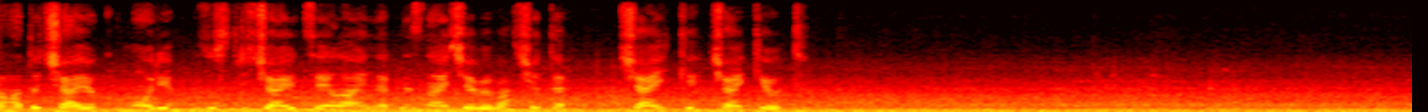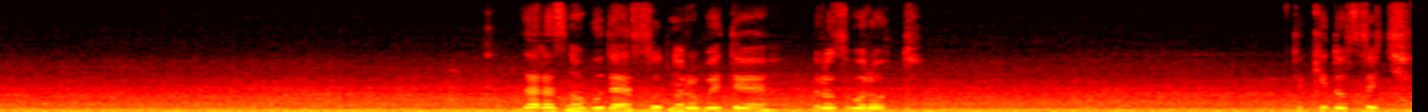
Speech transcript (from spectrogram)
Багато чайок в морі зустрічають цей лайнер. Не знаю, чи ви бачите чайки, чайки от. Зараз знов буде судно робити розворот. Такі досить.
